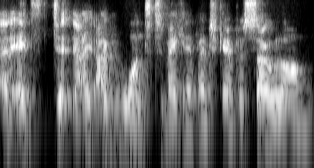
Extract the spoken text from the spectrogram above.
and it's just, I, I've wanted to make an adventure game for so long.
